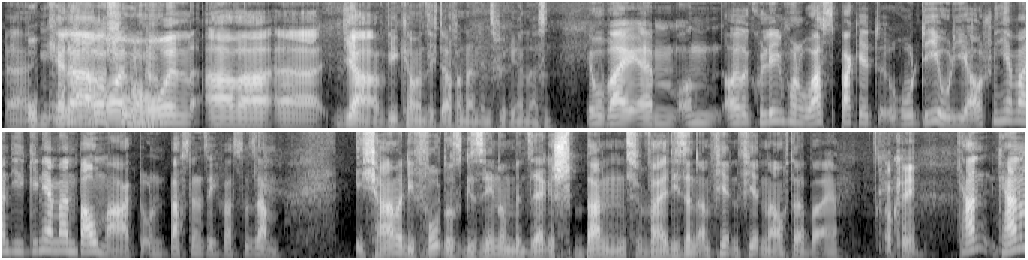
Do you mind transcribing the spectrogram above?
äh, Kellerräume aber schon, ne? holen. Aber äh, ja, wie kann man sich davon dann inspirieren lassen? Ja, wobei, ähm, und eure Kollegen von Rust Bucket Rodeo, die ja auch schon hier waren, die gehen ja mal im Baumarkt und basteln sich was zusammen. Ich habe die Fotos gesehen und bin sehr gespannt, weil die sind am 4.4. auch dabei. Okay. Kann, kann,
